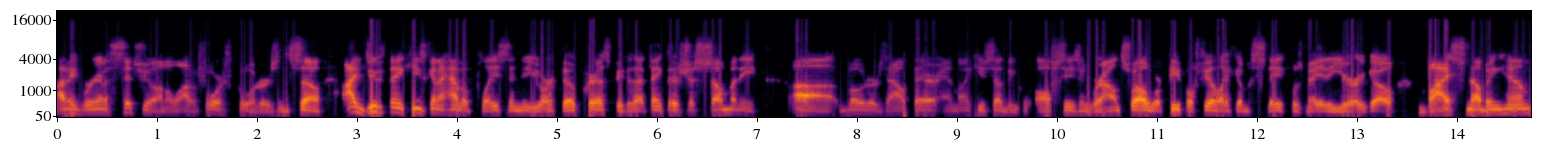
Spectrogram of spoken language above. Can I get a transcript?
I think we're going to sit you on a lot of fourth quarters. And so I do think he's going to have a place in New York, though, Chris, because I think there's just so many uh, voters out there. And like you said, the offseason groundswell where people feel like a mistake was made a year ago by snubbing him.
